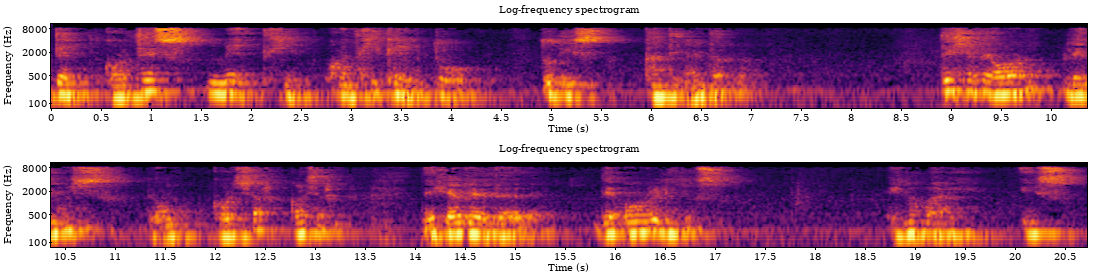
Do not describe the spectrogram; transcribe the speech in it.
that Cortes met him when he came to, to this continental. They have their own language, their own culture, culture. They have their, their, their own religions. And nobody is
